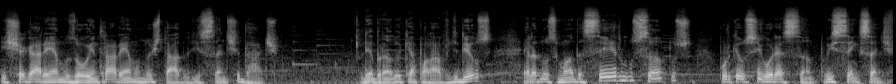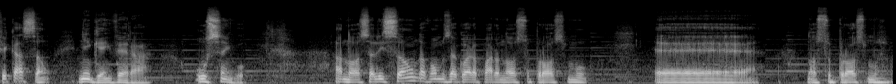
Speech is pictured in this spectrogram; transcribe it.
e chegaremos ou entraremos no estado de santidade. Lembrando que a palavra de Deus, ela nos manda sermos santos, porque o Senhor é santo, e sem santificação ninguém verá o Senhor. A nossa lição, nós vamos agora para o nosso próximo, é, nosso próximo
